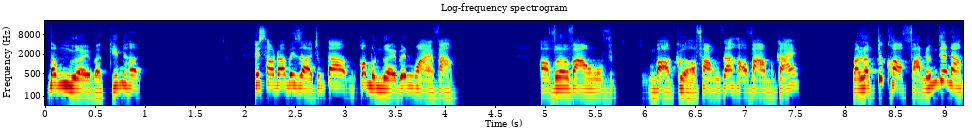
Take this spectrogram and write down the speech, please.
Đông người và kín hơi. Thế sau đó bây giờ chúng ta có một người bên ngoài vào họ vừa vào mở cửa phòng ra họ vào một cái và lập tức họ phản ứng thế nào?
